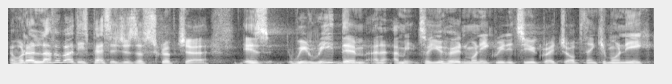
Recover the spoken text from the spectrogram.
And what I love about these passages of scripture is we read them, and I mean, so you heard Monique read it to you. Great job. Thank you, Monique.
